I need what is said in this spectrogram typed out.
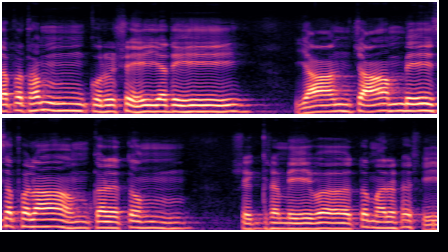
सपथम कुरुषे यदि। यांचाबे सफलां कर तुम, शीघ्रमेव तमर्हसी।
